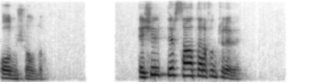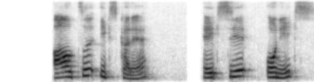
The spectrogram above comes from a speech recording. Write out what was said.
olmuş oldu. Eşittir sağ tarafın türevi. 6x kare eksi 10x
